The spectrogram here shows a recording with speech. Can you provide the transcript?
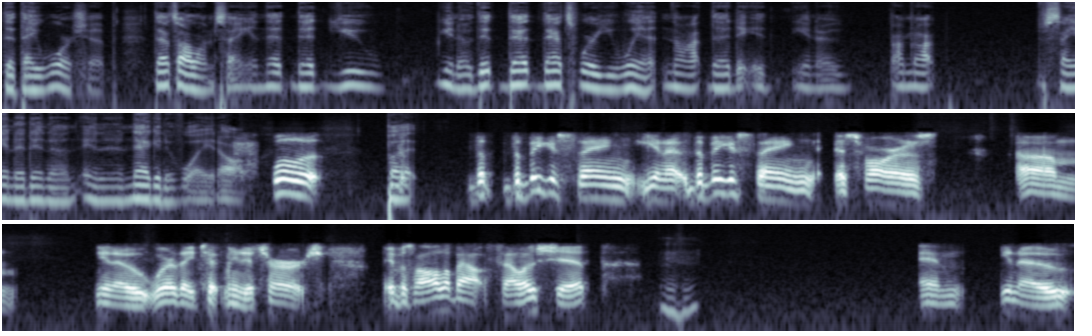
that they worship. That's all I'm saying. That that you you know that that that's where you went. Not that it you know. I'm not saying it in a in a negative way at all. Well, But the the biggest thing, you know, the biggest thing as far as um, you know, where they took me to church, it was all about fellowship Mhm. and you know,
